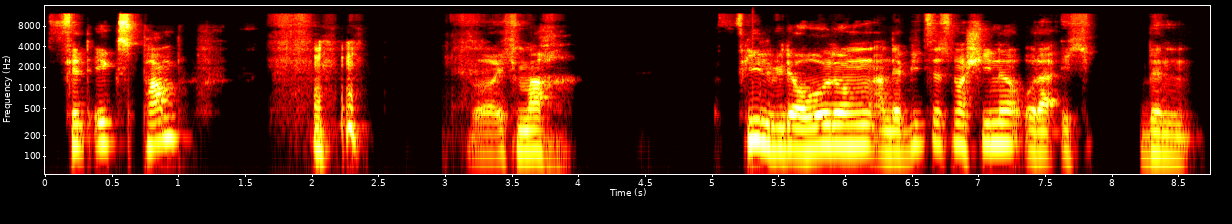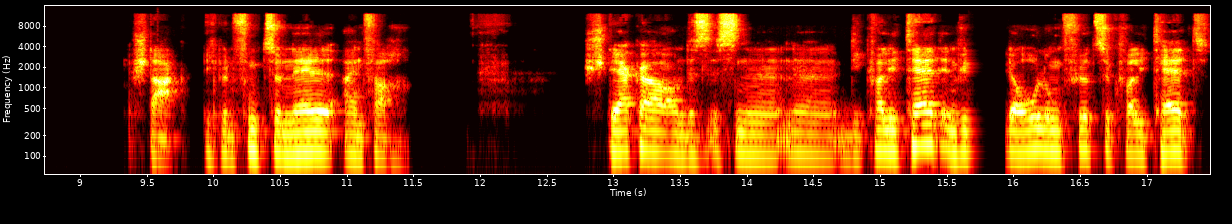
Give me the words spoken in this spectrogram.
FitX-Pump. So, ich mache viel Wiederholungen an der Bizepsmaschine oder ich bin stark. Ich bin funktionell einfach stärker und es ist eine, eine, die Qualität in Wiederholung führt zu Qualität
